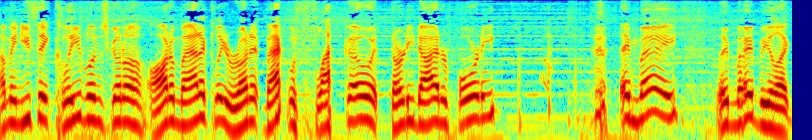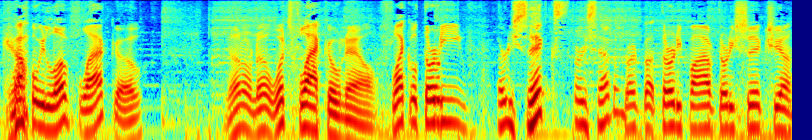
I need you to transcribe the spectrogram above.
I mean, you think Cleveland's going to automatically run it back with Flacco at 39 or 40? they may. They may be like, God, we love Flacco. I don't know. What's Flacco now? Flacco 30, 36, 37? About 35, 36, yeah.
